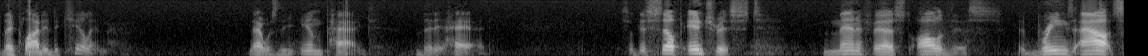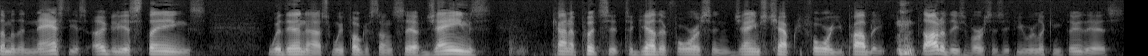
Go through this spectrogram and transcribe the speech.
they plotted to kill him. That was the impact that it had. So, this self interest manifests all of this. It brings out some of the nastiest, ugliest things within us when we focus on self. James kind of puts it together for us in James chapter 4. You probably thought of these verses if you were looking through this.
